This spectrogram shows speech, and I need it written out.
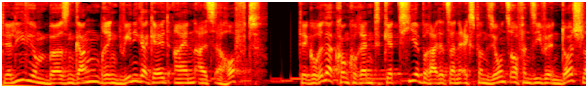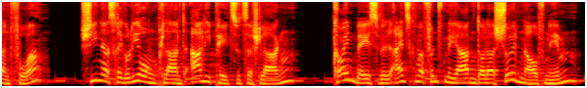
Der Lilium-Börsengang bringt weniger Geld ein als erhofft. Der Gorilla-Konkurrent Getir bereitet seine Expansionsoffensive in Deutschland vor. Chinas Regulierung plant Alipay zu zerschlagen. Coinbase will 1,5 Milliarden Dollar Schulden aufnehmen.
